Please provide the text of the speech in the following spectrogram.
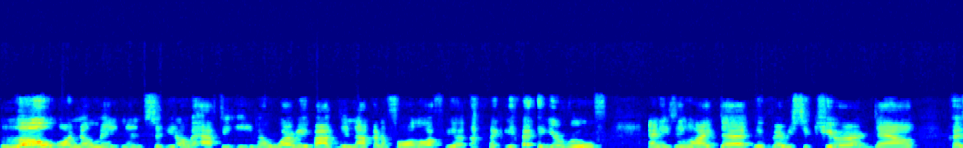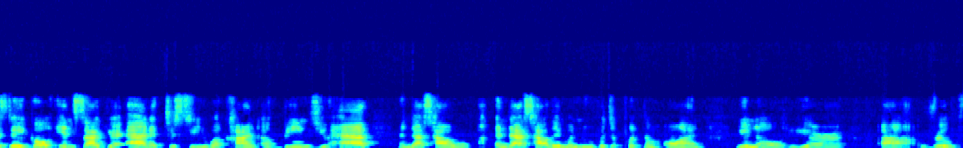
low or no maintenance, so you don't have to even worry about they're not going to fall off your your roof, anything like that. They're very secure down because they go inside your attic to see what kind of beams you have, and that's how and that's how they maneuver to put them on, you know, your uh, roof.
